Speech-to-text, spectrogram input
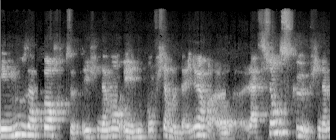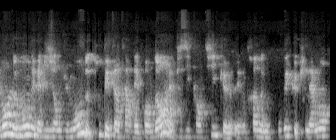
et nous apporte, et finalement, et nous confirme d'ailleurs euh, la science que finalement le monde et la vision du monde, tout est interdépendant. La physique quantique est en train de nous prouver que finalement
